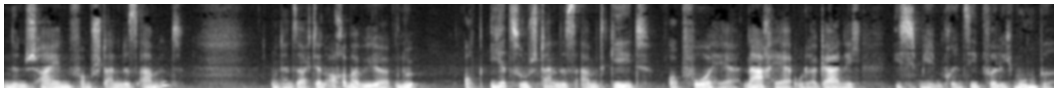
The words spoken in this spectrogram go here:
einen Schein vom Standesamt? Und dann sage ich dann auch immer wieder, nö, ob ihr zum Standesamt geht, ob vorher, nachher oder gar nicht, ist mir im Prinzip völlig Wumpe.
